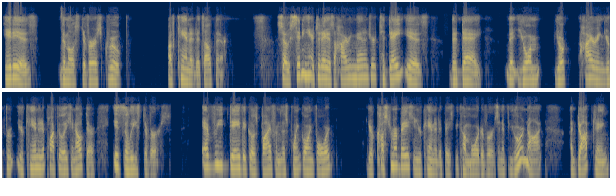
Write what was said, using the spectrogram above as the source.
It is the most diverse group of candidates out there. So sitting here today as a hiring manager, today is the day that your your hiring your your candidate population out there is the least diverse. Every day that goes by from this point going forward, your customer base and your candidate base become more diverse. And if you're not adopting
